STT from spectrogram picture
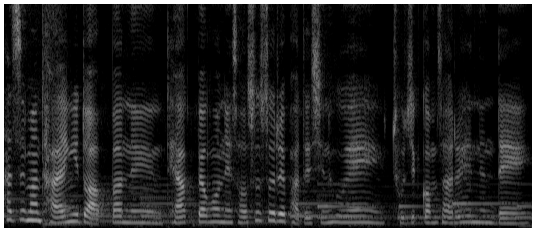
하지만 다행히도 아빠는 대학병원에서 수술을 받으신 후에 조직 검사를 했는데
